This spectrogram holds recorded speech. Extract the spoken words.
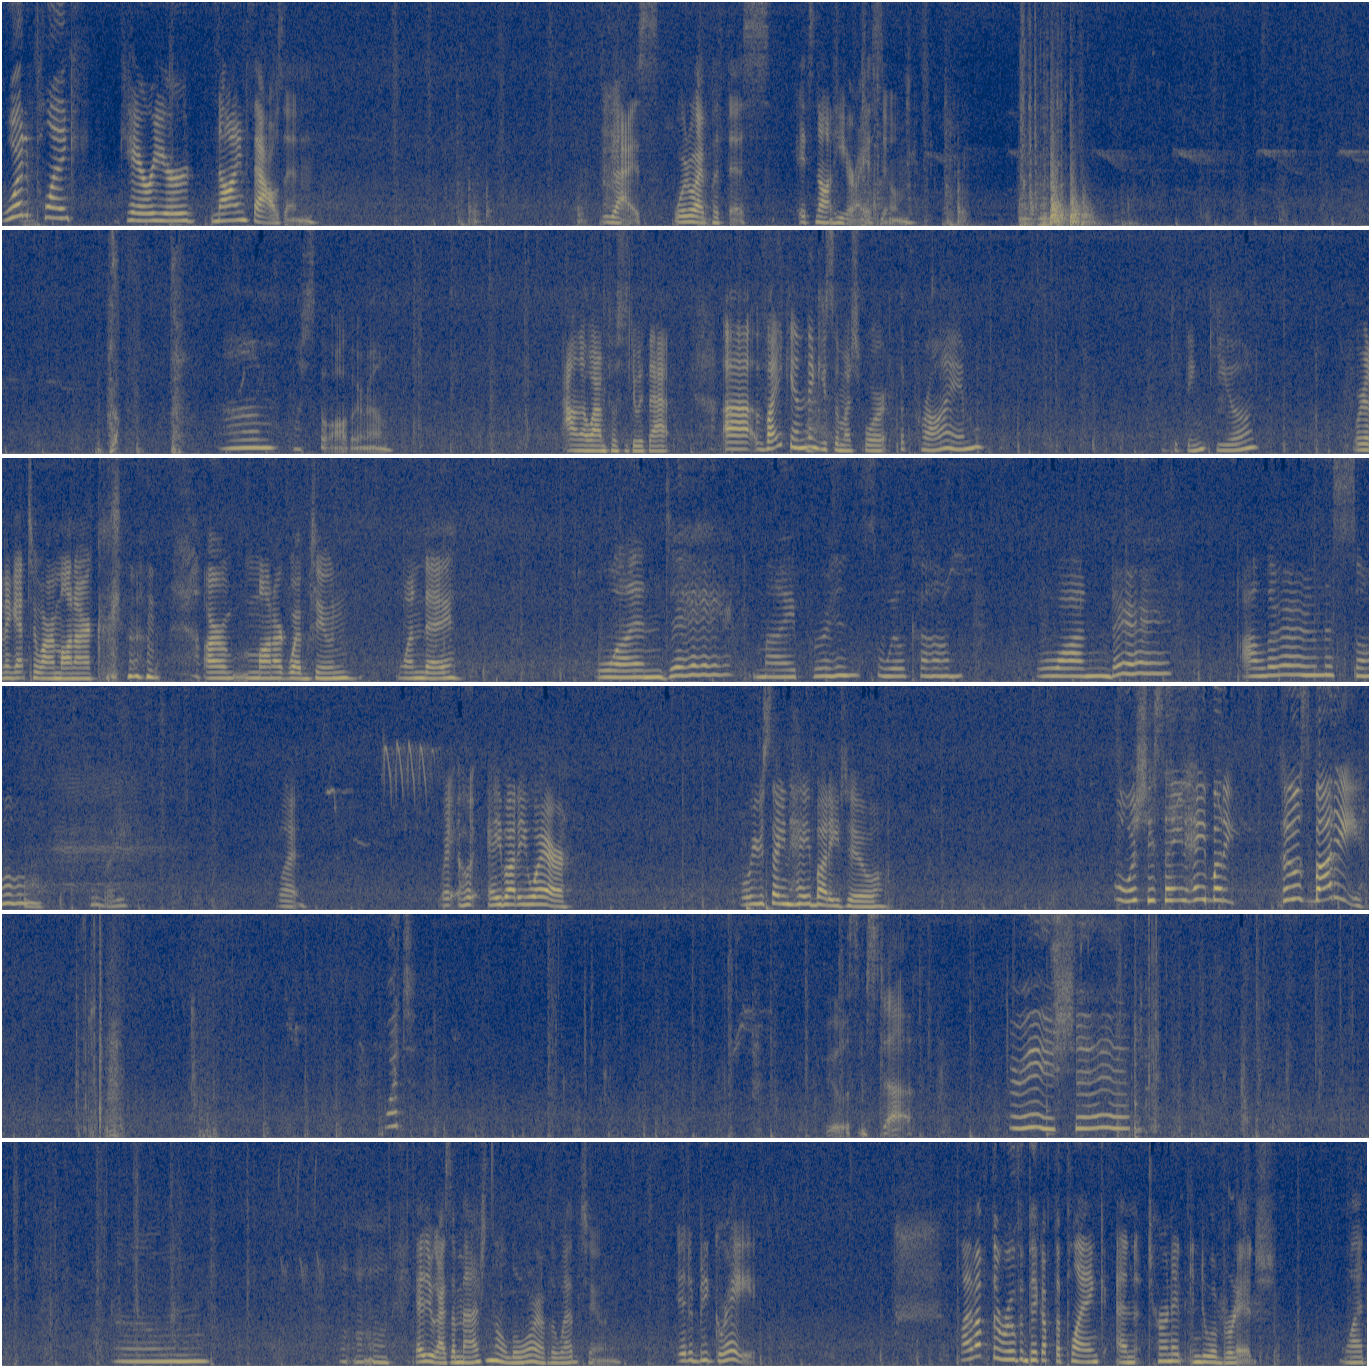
Wood plank carrier 9000. You guys, where do I put this? It's not here, I assume. Um, I'll just go all the way around. I don't know what I'm supposed to do with that. Uh, Viking, thank you so much for the prime. Thank you, thank you. We're gonna get to our monarch, our monarch webtoon, one day. One day, my prince will come. One day, I'll learn this song. Hey, buddy. What? Wait, hey buddy, where? What were you saying hey buddy to? What was she saying hey buddy? Who's buddy? What? Ooh, some stuff. Free shit. Um. Mm-mm-mm. Yeah, you guys, imagine the lore of the webtoon. It'd be great. Climb up the roof and pick up the plank and turn it into a bridge. What?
